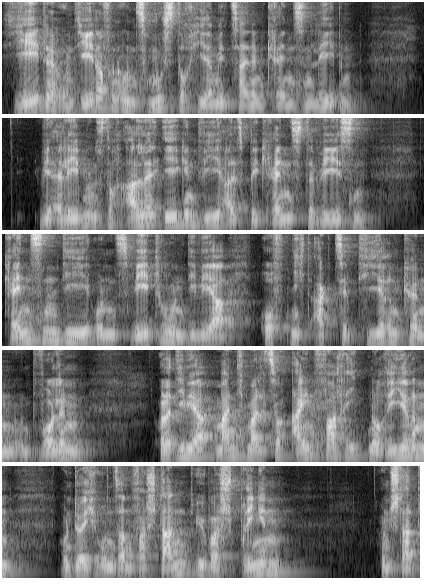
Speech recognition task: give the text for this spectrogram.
jeder und jeder von uns muss doch hier mit seinen Grenzen leben. Wir erleben uns doch alle irgendwie als begrenzte Wesen. Grenzen, die uns wehtun, die wir oft nicht akzeptieren können und wollen oder die wir manchmal so einfach ignorieren und durch unseren Verstand überspringen. Und statt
